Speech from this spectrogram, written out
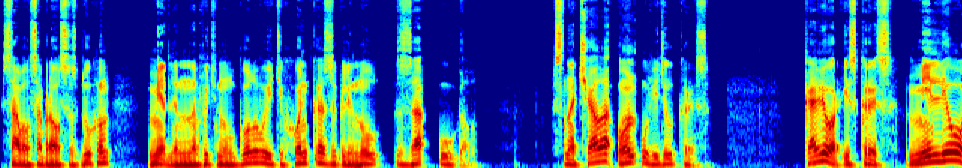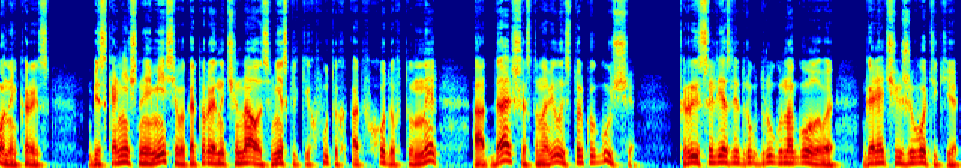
Савол собрался с духом — медленно вытянул голову и тихонько заглянул за угол. Сначала он увидел крыс. Ковер из крыс, миллионы крыс, бесконечное месиво, которое начиналось в нескольких футах от входа в туннель, а дальше становилось только гуще. Крысы лезли друг другу на головы, горячие животики,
